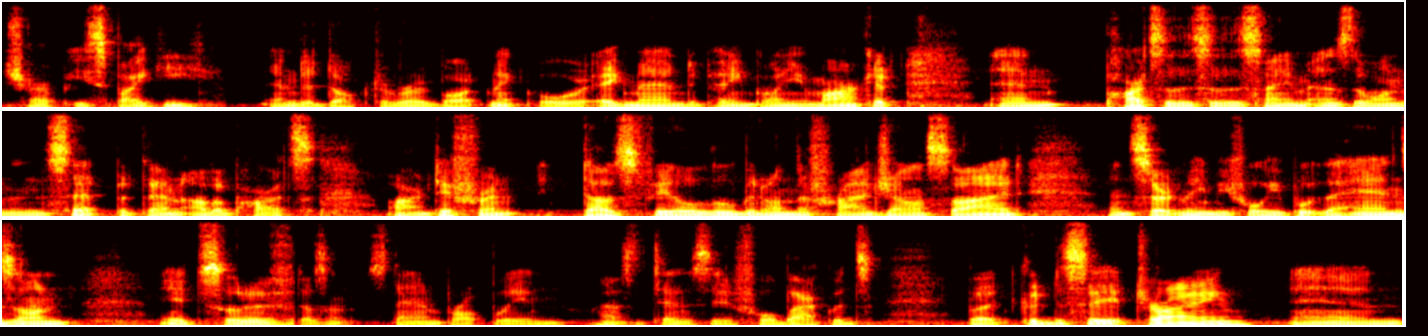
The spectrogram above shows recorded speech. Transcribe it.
sharpie spiky and a Dr. Robotnik or Eggman depending upon your market and parts of this are the same as the ones in the set but then other parts are different. It does feel a little bit on the fragile side and certainly before you put the hands on it sort of doesn't stand properly and has a tendency to fall backwards. But good to see it trying, and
